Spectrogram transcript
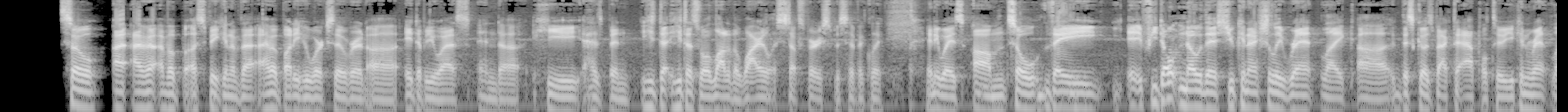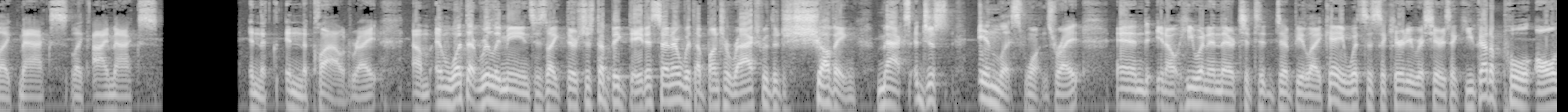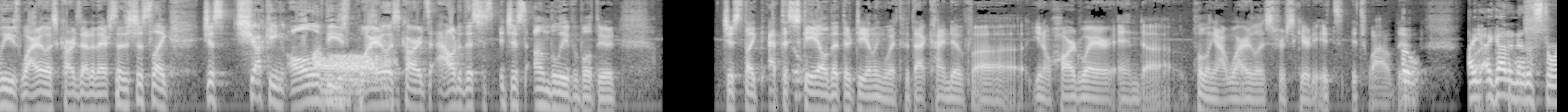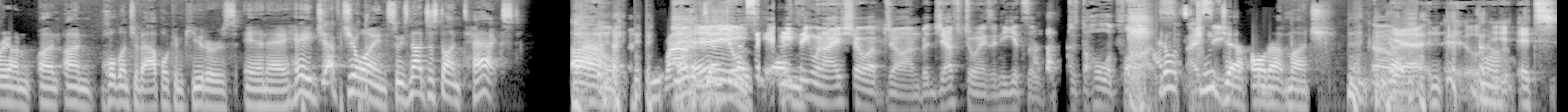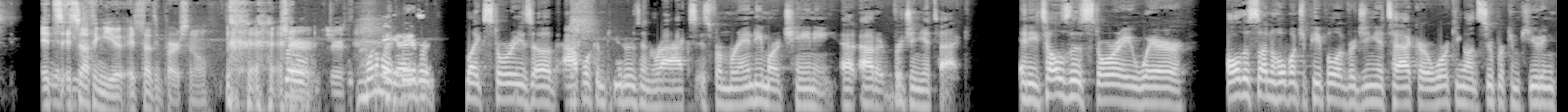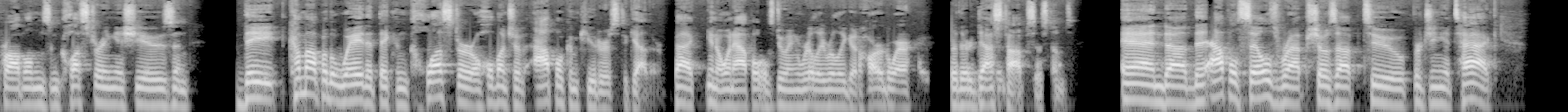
so I, I have a speaking of that, I have a buddy who works over at uh, AWS, and uh, he has been he he does a lot of the wireless stuff very specifically. Anyways, um, so they if you don't know this, you can actually rent like uh, this goes back to Apple too. You can rent like Macs, like iMacs in the in the cloud, right? Um, and what that really means is like there's just a big data center with a bunch of racks where they're just shoving Macs, just endless ones, right? And you know, he went in there to, to, to be like, hey, what's the security risk here? He's like, you got to pull all these wireless cards out of there. So it's just like just chucking all of these wireless cards out of this. It's just unbelievable, dude. Just like at the scale that they're dealing with with that kind of uh, you know hardware and uh, pulling out wireless for security, it's it's wild, dude. So- I, I, got another story on, on, on a whole bunch of Apple computers in a hey Jeff joined, so he's not just on text. Um, wow! Hey, don't say anything when I show up, John. But Jeff joins and he gets a just a whole applause. I don't see, I see. Jeff all that much. Oh. yeah, no. it's it's it's nothing you. It's nothing personal. so sure, sure. One of my hey favorite like stories of Apple computers and racks is from Randy Marchany at, out at Virginia Tech, and he tells this story where all of a sudden a whole bunch of people at Virginia Tech are working on supercomputing problems and clustering issues and they come up with a way that they can cluster a whole bunch of Apple computers together. Back, you know, when Apple was doing really, really good hardware for their desktop systems. And uh, the Apple sales rep shows up to Virginia Tech,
